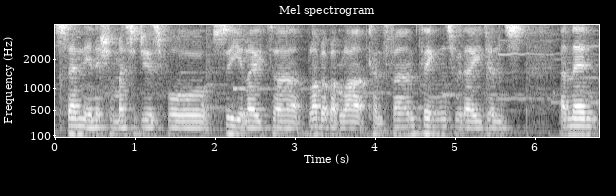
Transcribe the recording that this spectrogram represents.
send the initial messages for see you later blah blah blah blah confirm things with agents and then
